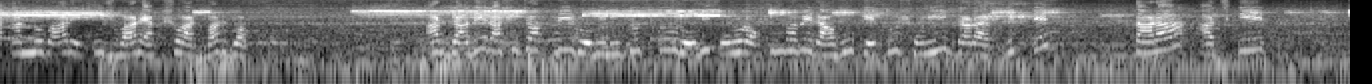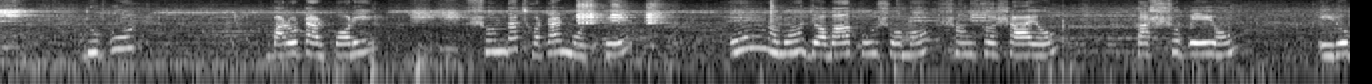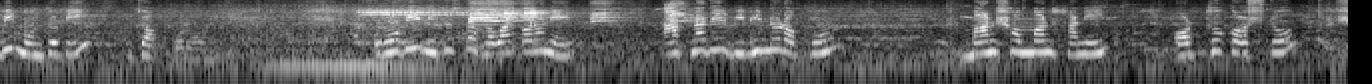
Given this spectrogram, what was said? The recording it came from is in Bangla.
একান্ন বার, একুশ বার, একশো আট বার জপ আর যাদের রাশিচক্রে রবি নিচস্থ রবি কোনো রকমভাবে রাহু, কেতু, শনির দ্বারা অ্যাফ্লিক্টেড তারা আজকে দুপুর বারোটার পরে সন্ধ্যা ছটার মধ্যে ওং নম জবা কুসুম শঙ্কসায় কাশ্যপেয় এই রবির মন্ত্রটি জপ করুন। রবি নিচস্থ হওয়ার কারণে আপনাদের বিভিন্ন রকম মান সম্মান, হানি, অর্থ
